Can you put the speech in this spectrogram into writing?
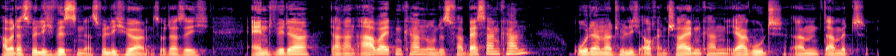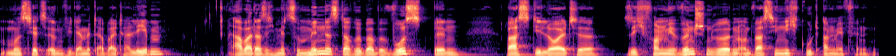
Aber das will ich wissen, das will ich hören, so dass ich entweder daran arbeiten kann und es verbessern kann oder natürlich auch entscheiden kann, ja gut, ähm, damit muss jetzt irgendwie der Mitarbeiter leben aber dass ich mir zumindest darüber bewusst bin, was die Leute sich von mir wünschen würden und was sie nicht gut an mir finden.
